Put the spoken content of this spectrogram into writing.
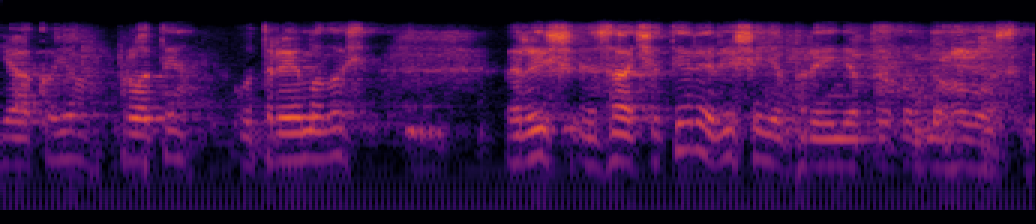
Дякую. Проти? Утрималось? Ріш... За 4 рішення прийнято одноголосно.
